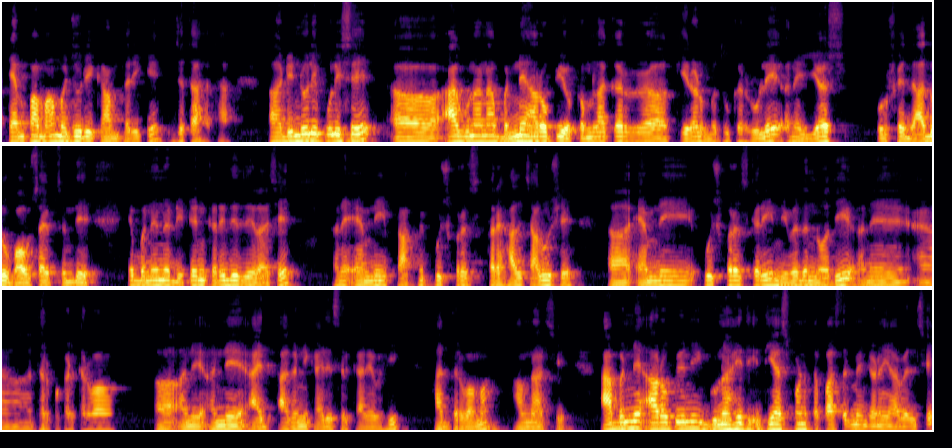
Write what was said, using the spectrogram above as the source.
ટેમ્પામાં મજૂરી કામ તરીકે જતા હતા. ડિંડોલી પોલીસે આ ગુનાના બંને આરોપીઓ કમલાકર કિરણ, મધુકર રૂલે અને યશ ઉર્ફે દાદુ ભાવસાહેબ સંધે, એ બંનેને ડિટેન કરી દીધેલા છે અને એમની પ્રાથમિક પૂછપરછ અત્યારે હાલ ચાલુ છે. એમની પૂછપરછ કરી નિવેદન નોંધી અને ધરપકડ કરવા અને અન્ય આગળની કાયદેસર કાર્યવાહી હાથ ધરવામાં આવનાર છે. આ બંને આરોપીઓની ગુનાહિત ઇતિહાસ પણ તપાસ દરમિયાન જણાઈ આવેલ છે,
